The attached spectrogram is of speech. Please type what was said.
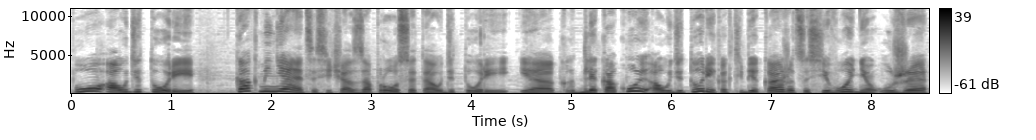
по аудитории, как меняется сейчас запрос этой аудитории? И э, для какой аудитории, как тебе кажется, сегодня уже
